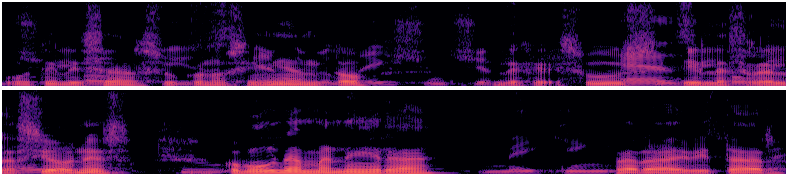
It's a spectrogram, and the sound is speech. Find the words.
utilizar su conocimiento de Jesús y las relaciones como una manera para evitar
